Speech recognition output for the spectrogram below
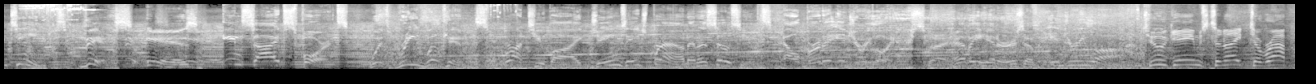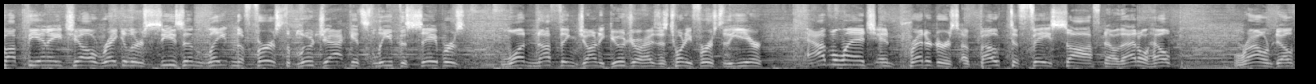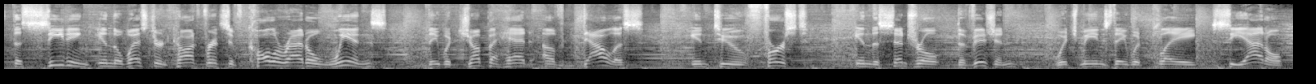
Favorite teams. This is Inside Sports with Reid Wilkins. Brought to you by James H. Brown and Associates, Alberta Injury Lawyers, the heavy hitters of injury law. Two games tonight to wrap up the NHL regular season. Late in the first, the Blue Jackets lead the Sabres 1 0. Johnny Gaudreau has his 21st of the year. Avalanche and Predators about to face off. Now, that'll help round out the seeding in the Western Conference. If Colorado wins, they would jump ahead of Dallas into first in the Central Division, which means they would play Seattle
